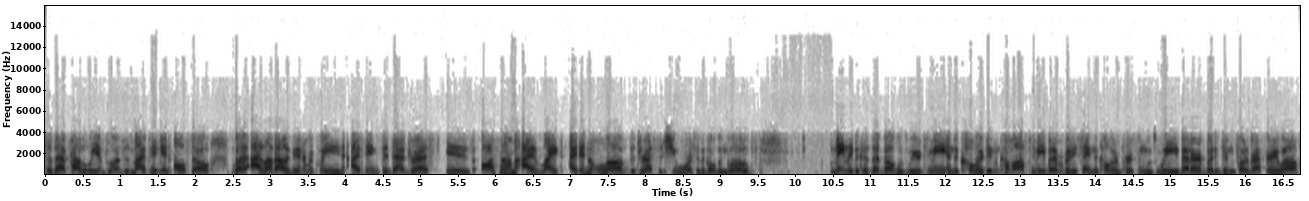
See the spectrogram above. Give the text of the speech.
So that probably influences my opinion also. But I love Alexander McQueen. I think that that dress is awesome. I liked, I didn't love the dress that she wore to the Golden Globes mainly because that belt was weird to me and the color didn't come off to me, but everybody's saying the color in person was way better, but it didn't photograph very well.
